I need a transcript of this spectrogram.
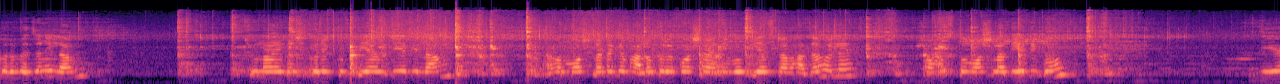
করে ভেজে নিলাম। চুলায় বেশি করে একটু পেঁয়াজ দিয়ে দিলাম। এখন মশলাটাকে ভালো করে কষায় নিব। পেঁয়াজটা ভাজা হলে সমস্ত মশলা দিয়ে দিব। দিয়ে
